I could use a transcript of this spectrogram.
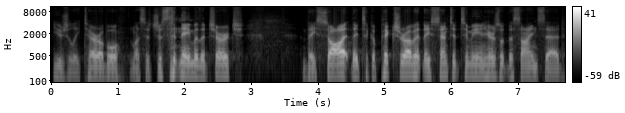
usually terrible, unless it's just the name of the church. They saw it, they took a picture of it, they sent it to me, and here's what the sign said.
